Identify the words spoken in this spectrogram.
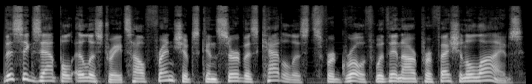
This example illustrates how friendships can serve as catalysts for growth within our professional lives.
